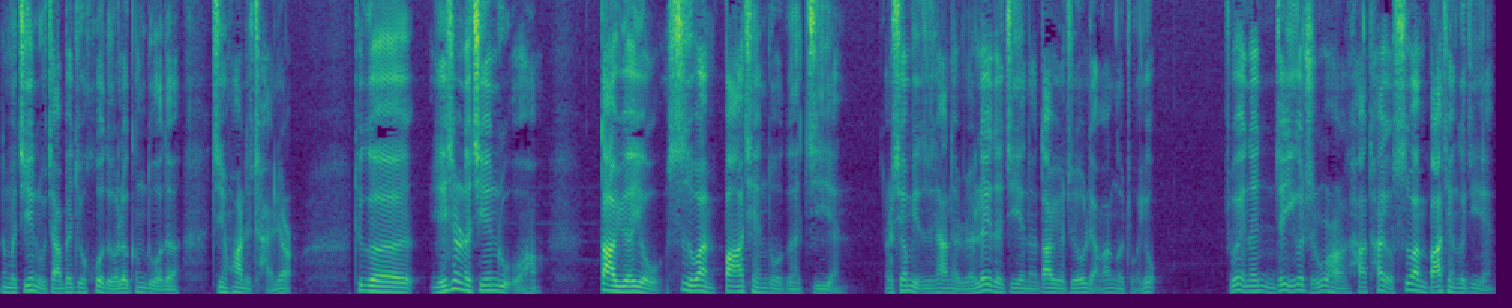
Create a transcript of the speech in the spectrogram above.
那么基因组加倍就获得了更多的进化的材料。这个银杏的基因组哈，大约有四万八千多个基因，而相比之下呢，人类的基因呢大约只有两万个左右。所以呢，你这一个植物哈，它它有四万八千个基因，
